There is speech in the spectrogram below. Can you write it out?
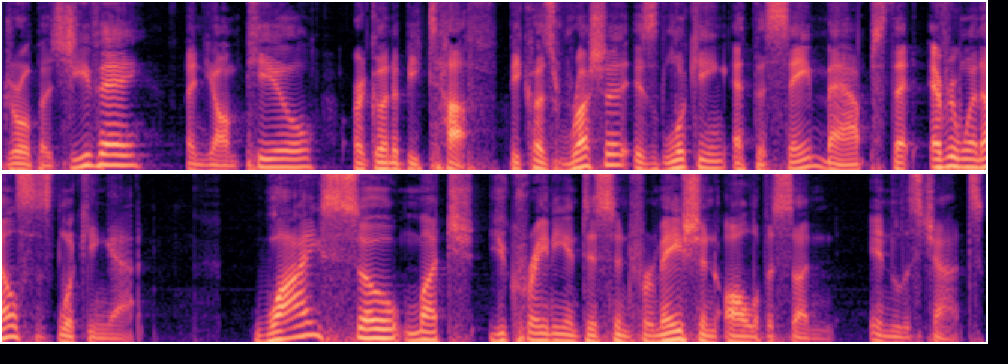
Drobysheve and Yampil are going to be tough because Russia is looking at the same maps that everyone else is looking at. Why so much Ukrainian disinformation all of a sudden in Lysychansk?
